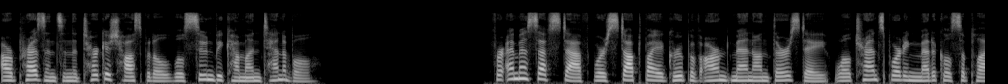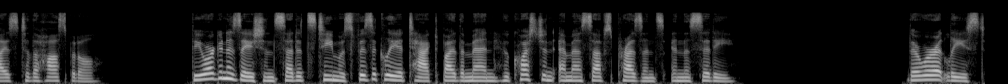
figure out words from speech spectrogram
our presence in the Turkish hospital will soon become untenable. Four MSF staff were stopped by a group of armed men on Thursday while transporting medical supplies to the hospital. The organization said its team was physically attacked by the men who questioned MSF's presence in the city. There were at least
